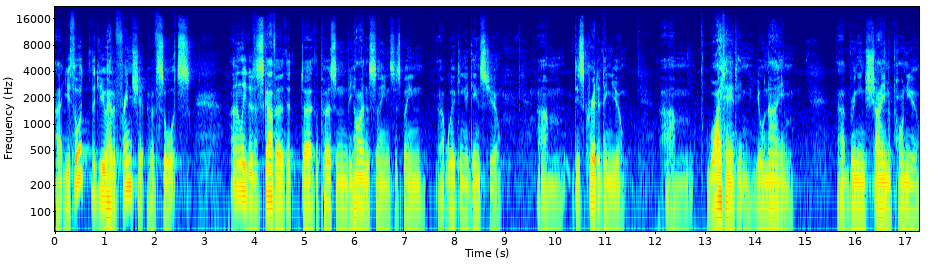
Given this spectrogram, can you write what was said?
Uh, you thought that you had a friendship of sorts, only to discover that uh, the person behind the scenes has been uh, working against you, um, discrediting you, um, white anting your name, uh, bringing shame upon you.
